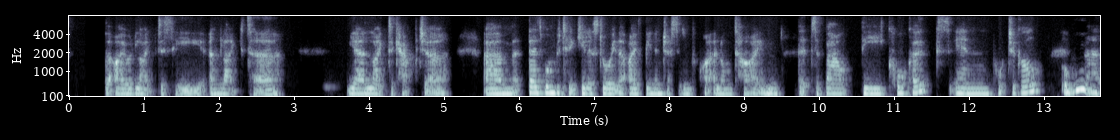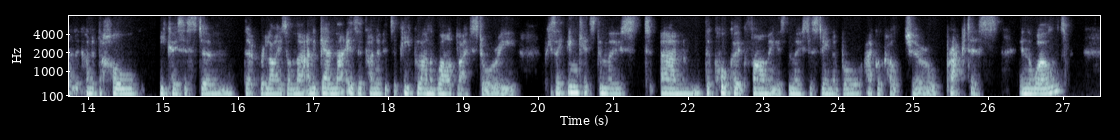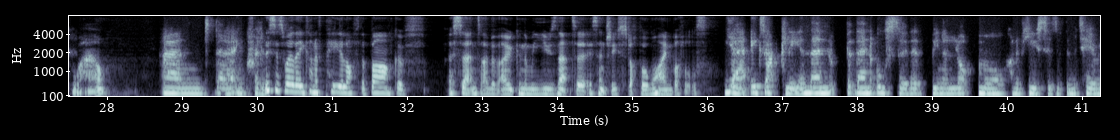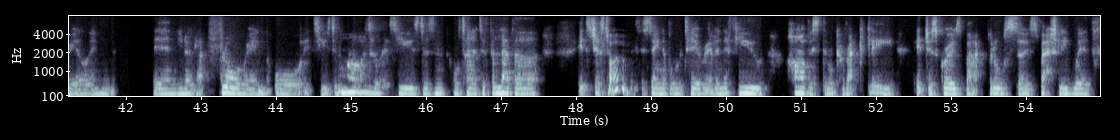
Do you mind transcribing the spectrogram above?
that I would like to see and like to, yeah, like to capture. Um, there's one particular story that I've been interested in for quite a long time that's about the cork oaks in Portugal Ooh. and the kind of the whole ecosystem that relies on that. And again, that is a kind of it's a people and a wildlife story because I think it's the most, um, the cork oak farming is the most sustainable agricultural practice in the world. Wow. And they're incredible. This is where they kind of peel off the bark of a certain type of oak and then we use that to essentially stopper wine bottles. Yeah, exactly. And then, but then also there've been a lot more kind of uses of the material in in you know like flooring or it's used in mm. art or it's used as an alternative for leather it's just oh. a sustainable material. And if you harvest them correctly, it just grows back. But also, especially with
